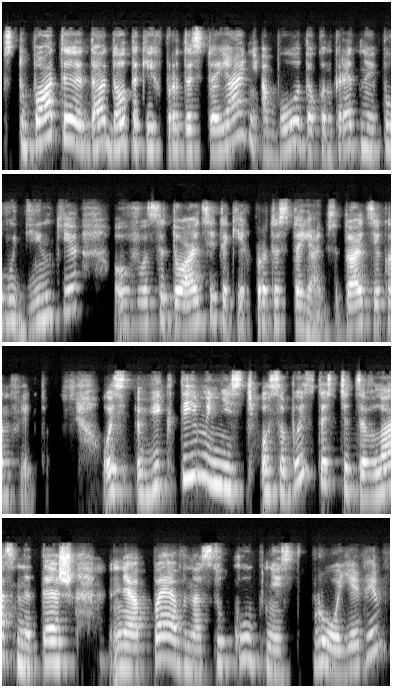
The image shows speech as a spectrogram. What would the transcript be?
вступати да, до таких протистоянь або до конкретної поведінки в ситуації таких протистоянь, в ситуації конфлікту. Ось віктимність особистості це, власне, теж е, певна сукупність проявів.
